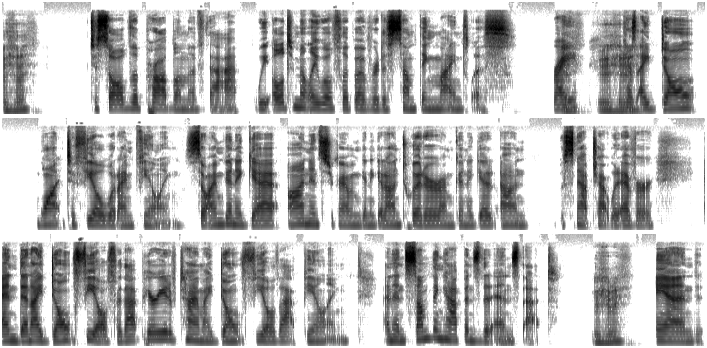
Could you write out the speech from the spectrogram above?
Mhm. to solve the problem of that we ultimately will flip over to something mindless right Mhm. because i don't want to feel what i'm feeling so i'm going to get on instagram i'm going to get on twitter i'm going to get on snapchat whatever and then i don't feel for that period of time i don't feel that feeling and then something happens that ends that Mhm. and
